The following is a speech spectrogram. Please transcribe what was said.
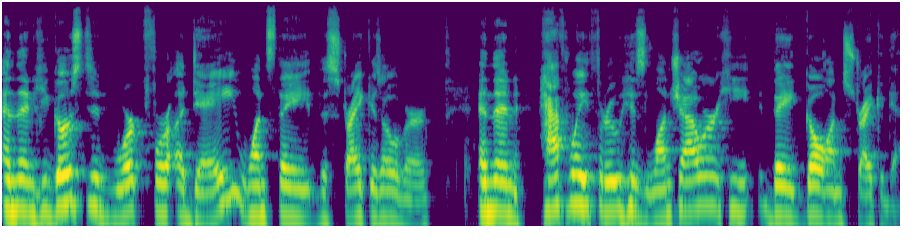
and then he goes to work for a day once they the strike is over, and then halfway through his lunch hour he they go on strike again,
